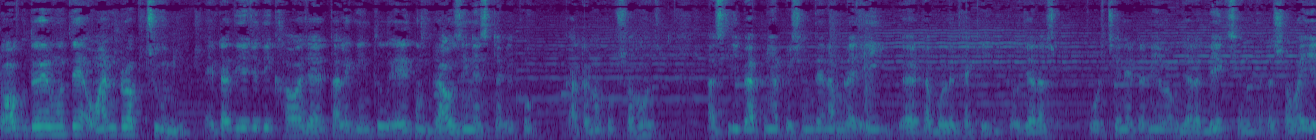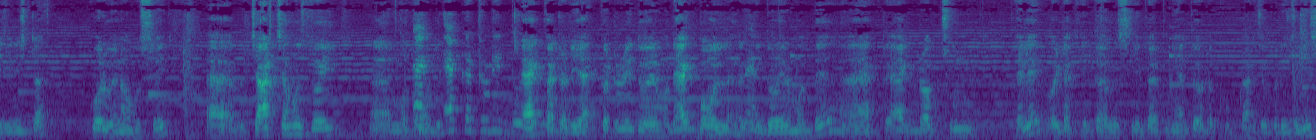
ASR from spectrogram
টক দইয়ের মধ্যে ওয়ান ড্রপ চুন এটা দিয়ে যদি খাওয়া যায় তাহলে কিন্তু এরকম ড্রাউজিনেসটাকে খুব কাটানো খুব সহজ। আর স্লিপ অ্যাপনিয়া পেশেন্টদের আমরা এইটা বলে থাকি। তো যারা পড়ছেন এটা নিয়ে এবং যারা দেখছেন তারা সবাই এই জিনিসটা করবেন অবশ্যই। চার চামচ দই মোটামুটি। এক কাটুরি এক কাটারি এক কাটারি দইয়ের মধ্যে এক বাউল আর কি দইয়ের মধ্যে এক এক ড্রপ চুন ফেলে ওইটা খেতে হবে স্লিপ অ্যাপনিয়াতে ওটা খুব কার্যকরী জিনিস।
